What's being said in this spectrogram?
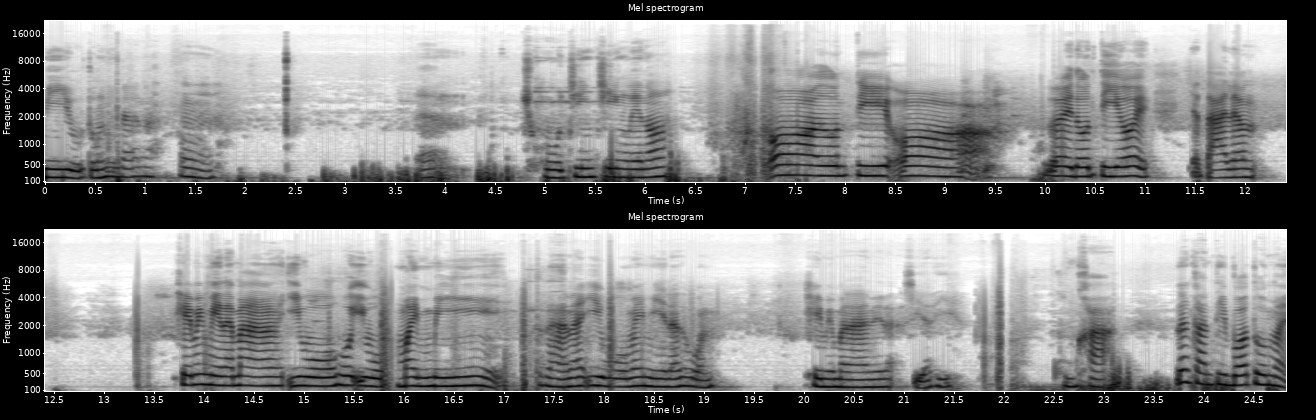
มีอยู่ตรงนี้แล้วนะอืมอ่าโชว์จริง ๆ เลยเนาะอ้อโดนตีอ้อเลยโดนตีเอ้ย จะตายแล้วโอเคไม่มีอะไรมาอีโวพวกอีโวไม่มีสถานะอีโวไม่มีนะทุกคนโอเคมีมานานนี้แหละสี่นาที คุ้มค่า เรื่องการตีบอสตัวใหม่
